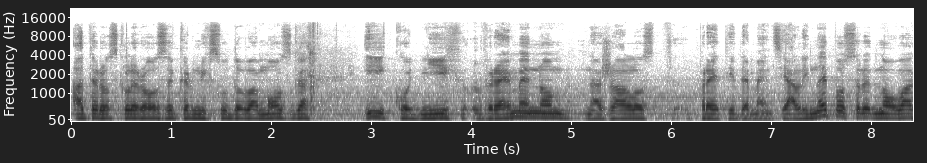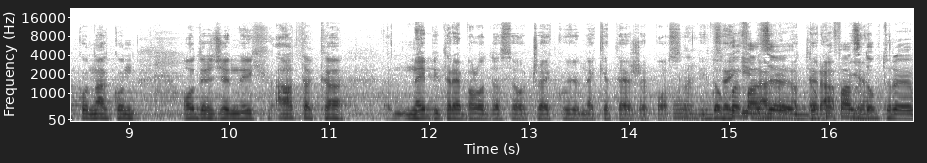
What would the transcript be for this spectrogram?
ateroskleroze krvnih sudova mozga i kod njih vremenom, nažalost, preti demencija. Ali neposredno ovako nakon određenih ataka ne bi trebalo da se očekuju neke teže posledice. Do koje faze, do koje faze, doktore,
